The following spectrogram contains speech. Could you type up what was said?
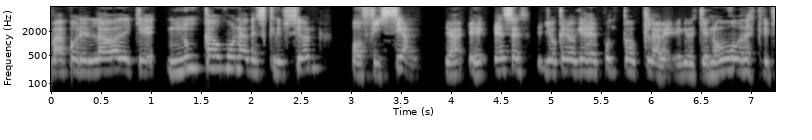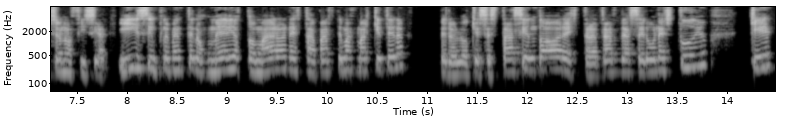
va por el lado de que nunca hubo una descripción oficial. ¿ya? E, ese yo creo que es el punto clave, que no hubo descripción oficial. Y simplemente los medios tomaron esta parte más marquetera, pero lo que se está haciendo ahora es tratar de hacer un estudio que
